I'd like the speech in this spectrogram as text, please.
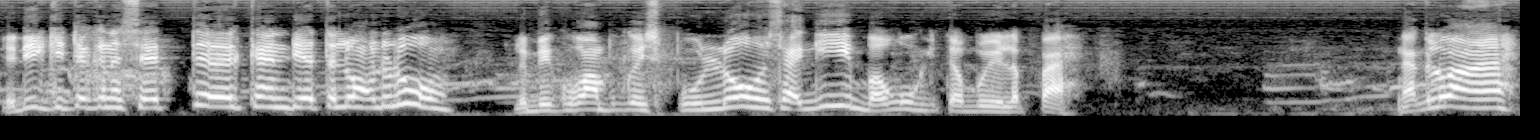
Jadi kita kena settlekan dia telur dulu. Lebih kurang pukul 10 lagi baru kita boleh lepas. Nak keluar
